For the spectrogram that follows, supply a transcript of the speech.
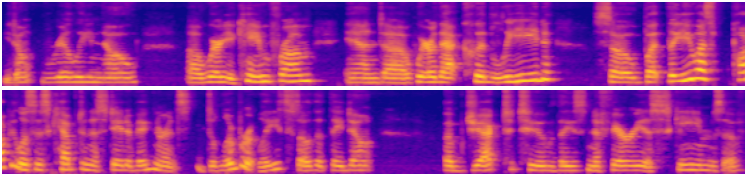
You don't really know uh, where you came from and uh, where that could lead. So, but the US populace is kept in a state of ignorance deliberately so that they don't object to these nefarious schemes of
